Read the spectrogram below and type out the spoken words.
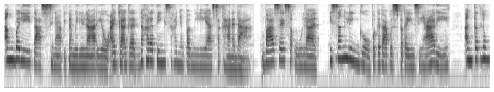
Ang balita sa sinapit ng milyonaryo ay kaagad nakarating sa kanyang pamilya sa Canada. Base sa ulat, isang linggo pagkatapos patayin si Harry, ang 39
